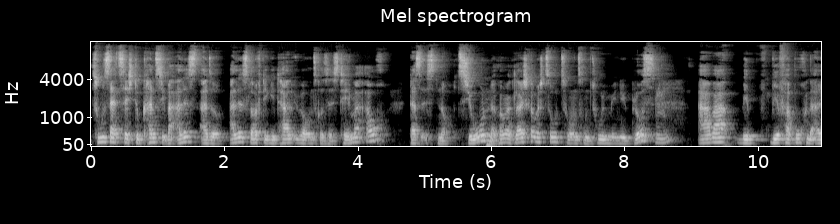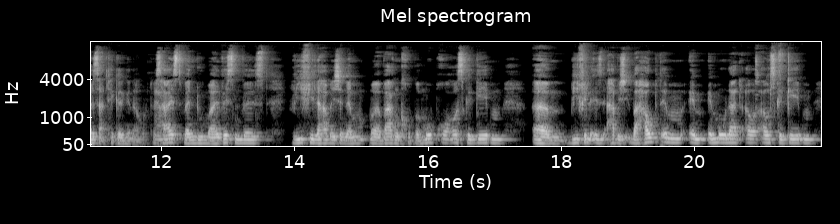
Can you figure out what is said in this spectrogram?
zusätzlich, du kannst über alles, also alles läuft digital über unsere Systeme auch. Das ist eine Option, da kommen wir gleich, glaube ich, zu, zu unserem Tool Menü Plus. Mhm. aber wir, wir verbuchen alles Artikel genau. Das ja. heißt, wenn du mal wissen willst, wie viele habe ich in der Warengruppe Mopro ausgegeben, ähm, wie viel habe ich überhaupt im, im, im Monat ausgegeben,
